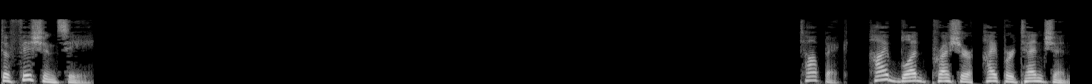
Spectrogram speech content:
Deficiency High blood pressure, hypertension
